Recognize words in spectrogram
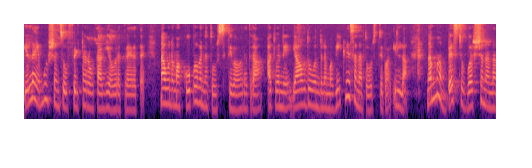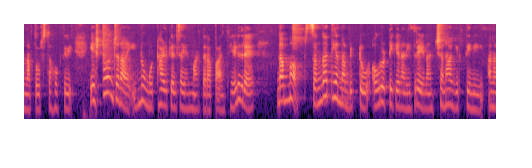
ಎಲ್ಲ ಎಮೋಷನ್ಸು ಫಿಲ್ಟರ್ ಔಟ್ ಆಗಿ ಅವ್ರ ಹತ್ರ ಇರುತ್ತೆ. ನಾವು ನಮ್ಮ ಕೋಪವನ್ನು ತೋರಿಸ್ತೀವ ಅವ್ರ ಹತ್ರ, ಅಥವಾ ಯಾವುದೋ ಒಂದು ನಮ್ಮ ವೀಕ್ನೆಸ್ಸನ್ನು ತೋರಿಸ್ತೀವ? ಇಲ್ಲ. ನಮ್ಮ ಬೆಸ್ಟ್ ವರ್ಷನನ್ನು ನಾವು ತೋರಿಸ್ತಾ ಹೋಗ್ತೀವಿ. ಎಷ್ಟೊಂದು ಜನ ಇನ್ನೂ ಮುಟ್ಟಾಳು ಕೆಲಸ ಏನು ಮಾಡ್ತಾರಪ್ಪ ಅಂತ ಹೇಳಿದರೆ ನಮ್ಮ ಸಂಗಾತಿಯನ್ನು ಬಿಟ್ಟು ಅವರೊಟ್ಟಿಗೆ ನಾನು ಇದ್ದರೆ ನಾನು ಚೆನ್ನಾಗಿರ್ತೀನಿ ಅನ್ನೋ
